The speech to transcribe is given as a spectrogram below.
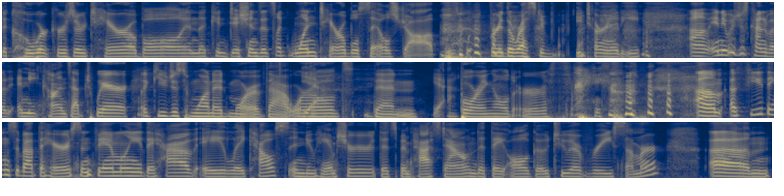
the coworkers are terrible and the conditions. It's like one terrible sales job for the rest of eternity. Um, and it was just kind of a, a neat concept where Like you just wanted more of that world than Yeah. boring old Earth. um, a few things about the Harrison family. They have a lake house in New Hampshire that's been passed down that they all go to every summer. Um,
